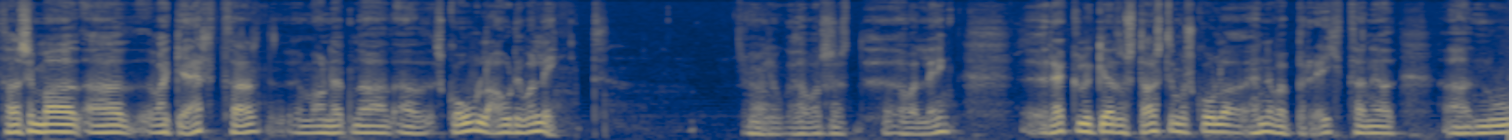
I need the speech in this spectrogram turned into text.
það sem að, að var gert þar má nefna að, að skóla ári var lengt. Það var, það var lengt. Reglugerðum stafstímaskóla henni var breytt þannig að, að nú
